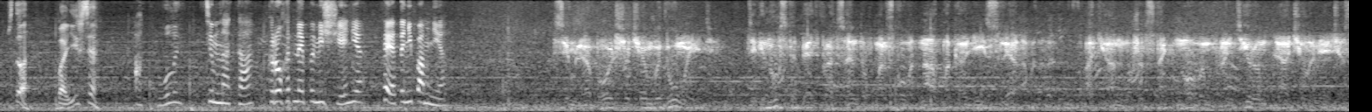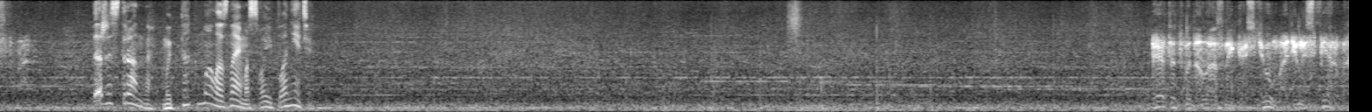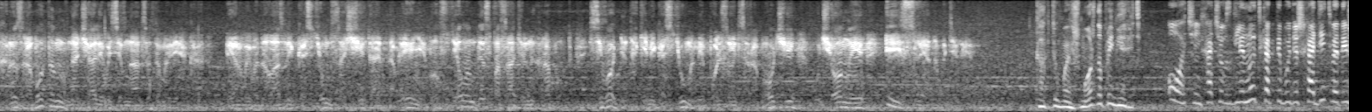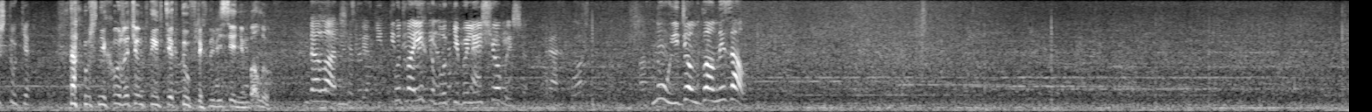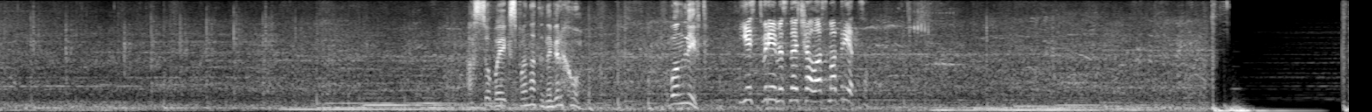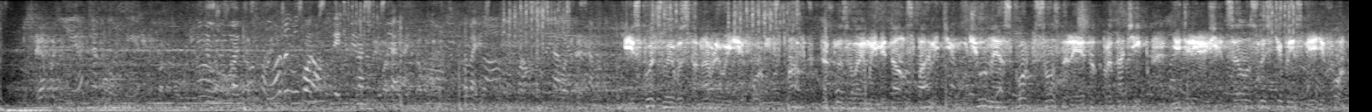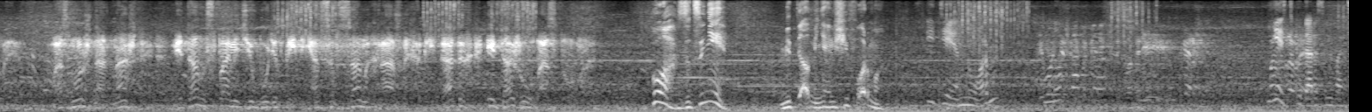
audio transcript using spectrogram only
Что, боишься? Акулы, темнота, крохотное помещение – это не по мне. Земля больше, чем вы думаете. 95% морского дна пока не исследовано. Океан может стать новым фронтиром для человечества. Даже странно, мы так мало знаем о своей планете. Ученые и исследователи. Как думаешь, можно примерить? Очень хочу взглянуть, как ты будешь ходить в этой штуке. А уж не хуже, чем ты в тех туфлях на весеннем балу. Да ладно тебе. У твоих каблуки были еще выше. Ну, идем в главный зал. Особые экспонаты наверху. Вон лифт. Есть время сначала осмотреться. Металл, меняющий форму. Идея норм. но Есть куда развивать.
